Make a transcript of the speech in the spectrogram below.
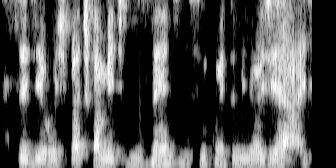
seria hoje praticamente 250 milhões de reais.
